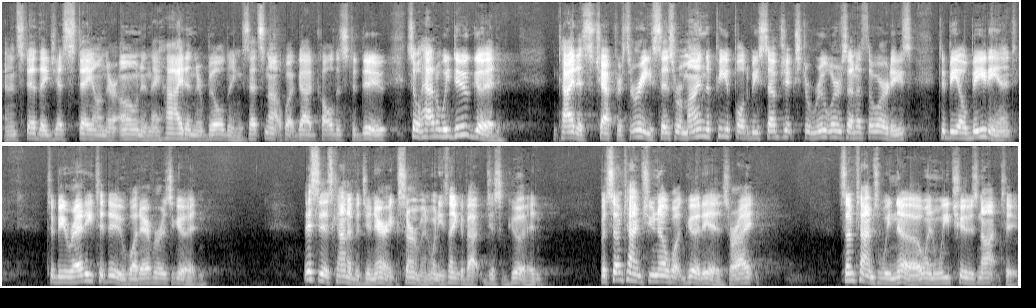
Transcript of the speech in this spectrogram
And instead, they just stay on their own and they hide in their buildings. That's not what God called us to do. So, how do we do good? In Titus chapter 3 says, Remind the people to be subjects to rulers and authorities, to be obedient, to be ready to do whatever is good. This is kind of a generic sermon when you think about just good. But sometimes you know what good is, right? Sometimes we know and we choose not to.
